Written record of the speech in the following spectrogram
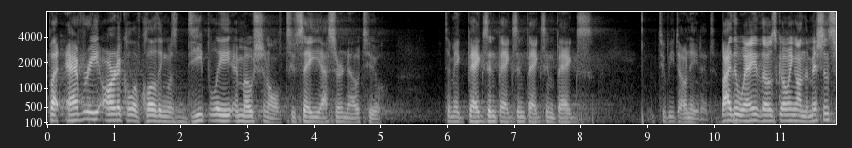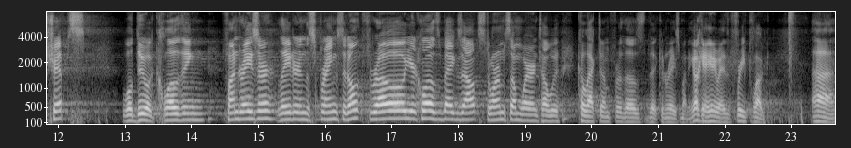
but every article of clothing was deeply emotional to say yes or no to, to make begs and begs and begs and begs to be donated. By the way, those going on the missions trips, we'll do a clothing fundraiser later in the spring. So don't throw your clothes bags out, store them somewhere until we collect them for those that can raise money. Okay, anyway, the free plug. Uh,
